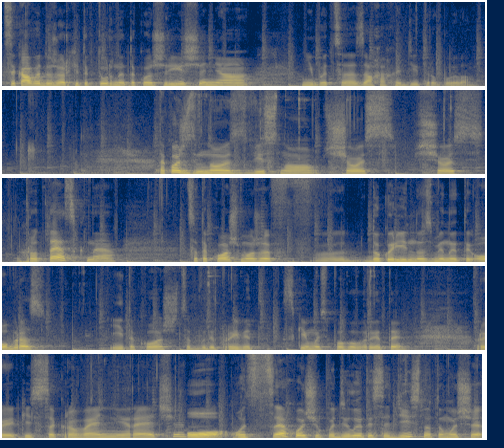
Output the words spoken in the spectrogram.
Цікаве дуже архітектурне також рішення, ніби це Заха Хадід робила. Також зі мною, звісно, щось, щось гротескне. Це також може докорінно змінити образ, і також це буде привід з кимось поговорити. про якісь сокровенні речі. О, ось це хочу поділитися дійсно, тому що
